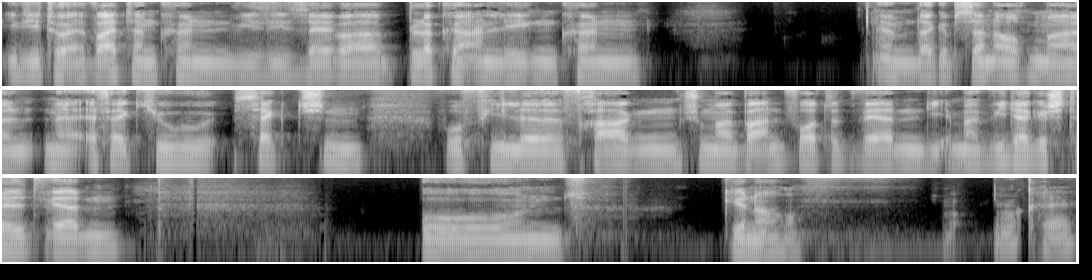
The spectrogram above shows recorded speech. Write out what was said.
Editor erweitern können, wie sie selber Blöcke anlegen können. Ähm, da gibt's dann auch mal eine FAQ-Section, wo viele Fragen schon mal beantwortet werden, die immer wieder gestellt werden. Und genau. Okay.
